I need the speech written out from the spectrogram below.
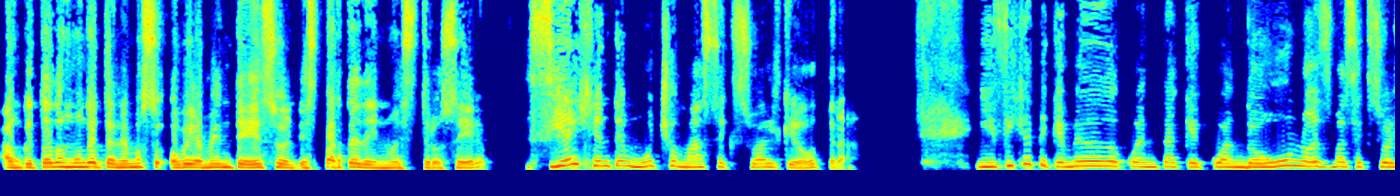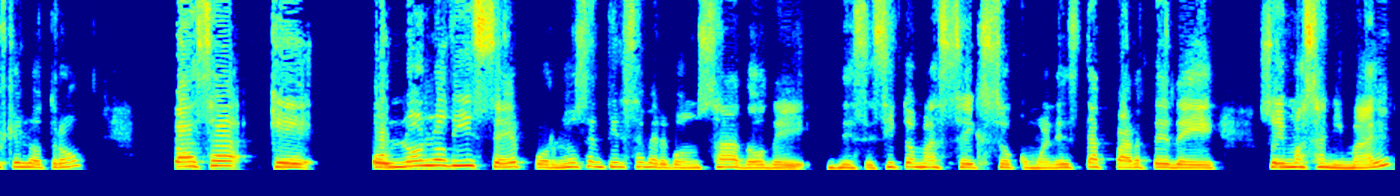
aunque todo el mundo tenemos, obviamente eso es parte de nuestro ser, sí hay gente mucho más sexual que otra. Y fíjate que me he dado cuenta que cuando uno es más sexual que el otro, pasa que o no lo dice por no sentirse avergonzado de necesito más sexo, como en esta parte de soy más animal,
